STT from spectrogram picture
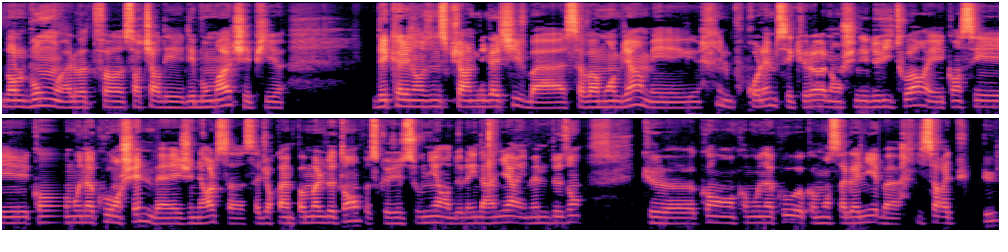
le, bon, elle va sortir des, bons matchs et puis dès qu'elle est dans une spirale négative, bah ça va moins bien. Mais le problème, c'est que là, elle a enchaîné deux victoires et quand c'est quand Monaco enchaîne, bah, en général, ça, dure quand même pas mal de temps parce que j'ai le souvenir de l'année dernière et même deux ans que euh, quand, quand, Monaco commence à gagner, bah il s'arrête plus.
